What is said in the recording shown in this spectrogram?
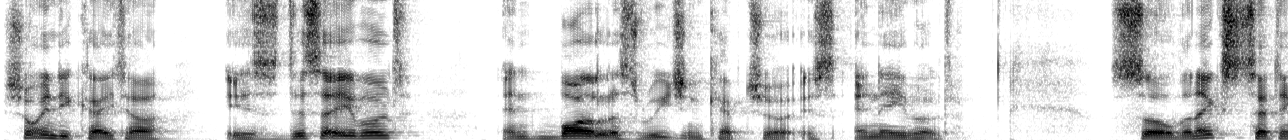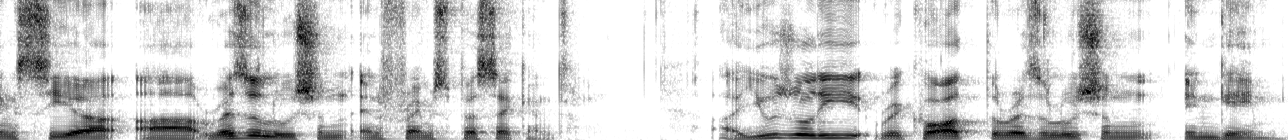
Show indicator is disabled and borderless region capture is enabled. So the next settings here are resolution and frames per second. I usually record the resolution in game,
